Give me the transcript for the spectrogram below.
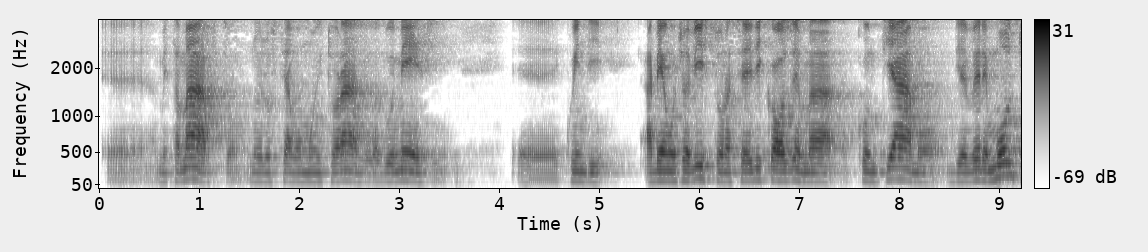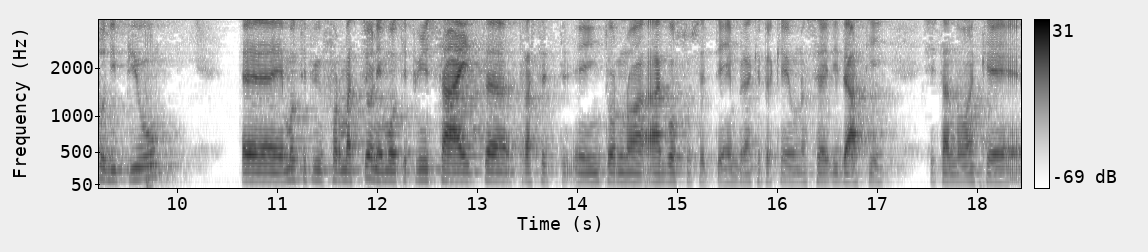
eh, a metà marzo, noi lo stiamo monitorando da due mesi, eh, quindi abbiamo già visto una serie di cose, ma contiamo di avere molto di più, eh, molte più informazioni molti più insight sett- intorno a agosto-settembre, anche perché una serie di dati si stanno anche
